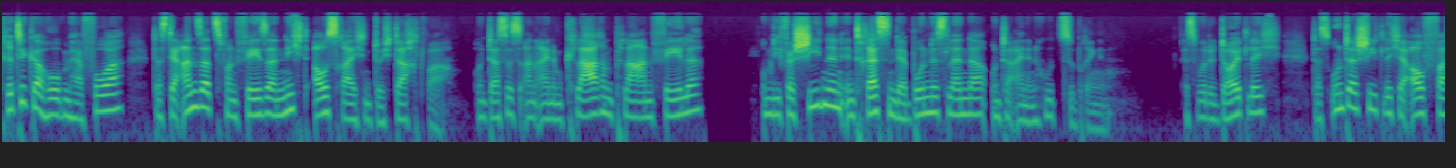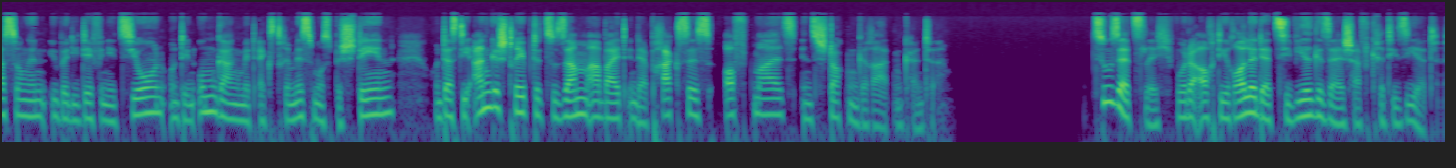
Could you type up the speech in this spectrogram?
Kritiker hoben hervor, dass der Ansatz von Faeser nicht ausreichend durchdacht war und dass es an einem klaren Plan fehle, um die verschiedenen Interessen der Bundesländer unter einen Hut zu bringen. Es wurde deutlich, dass unterschiedliche Auffassungen über die Definition und den Umgang mit Extremismus bestehen und dass die angestrebte Zusammenarbeit in der Praxis oftmals ins Stocken geraten könnte. Zusätzlich wurde auch die Rolle der Zivilgesellschaft kritisiert.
